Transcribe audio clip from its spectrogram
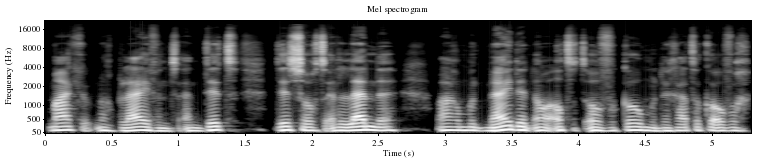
maak je ook nog blijvend. En dit, dit soort ellende, waarom moet mij dit nou altijd overkomen? Dat gaat ook over,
